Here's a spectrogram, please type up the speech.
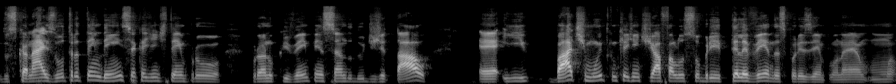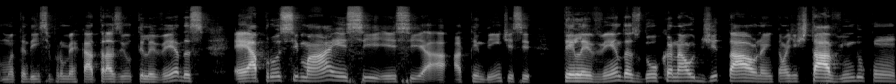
dos canais, outra tendência que a gente tem para o ano que vem, pensando do digital, é, e bate muito com o que a gente já falou sobre televendas, por exemplo, né? Uma, uma tendência para o mercado trazer o televendas é aproximar esse, esse atendente, esse televendas do canal digital, né? Então a gente está vindo com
